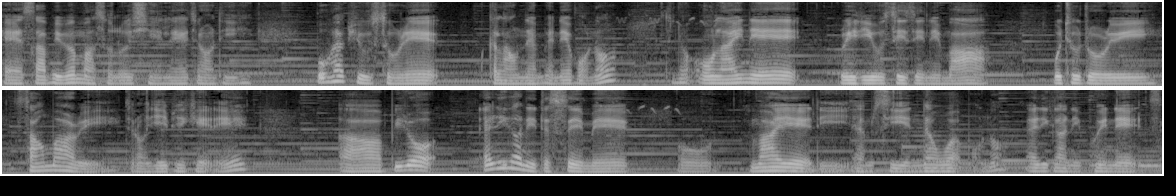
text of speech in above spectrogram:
အဲစာပေဘက်မှာဆိုလို့ရှိရင်လည်းကျွန်တော်ဒီပိုဟက်ဖြူဆိုတဲ့ကလောင်နာမည်နဲ့ပေါ့နော်ကျွန်တော် online နဲ့ radio စီစဉ်တွေမှာဝတ္ထုတိုတွေစောင်းပါတွေကျွန်တော်ရေးပြခဲ့တယ်အာပြီးတော့အဲ့ဒီကနေတဆင့်ပဲဟိုအမရဲ့ဒီ MCA network ပေါ့နော်အဲ့ဒီကနေဖွင့်တဲ့ဇ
